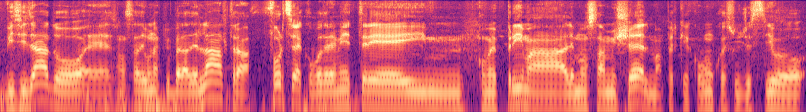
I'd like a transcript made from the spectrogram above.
visitato eh, sono state una più bella dell'altra. Forse ecco potrei mettere in, come prima le Mont Saint Michel ma perché comunque è suggestivo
